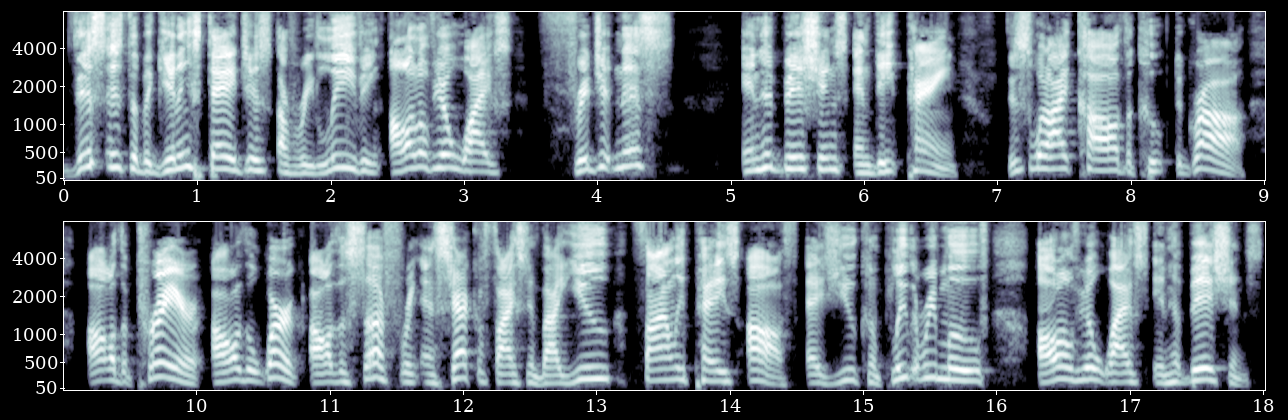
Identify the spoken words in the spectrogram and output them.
this is the beginning stages of relieving all of your wife's frigidness, inhibitions, and deep pain. This is what I call the coup de grace all the prayer, all the work, all the suffering and sacrificing by you finally pays off as you completely remove all of your wife's inhibitions,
